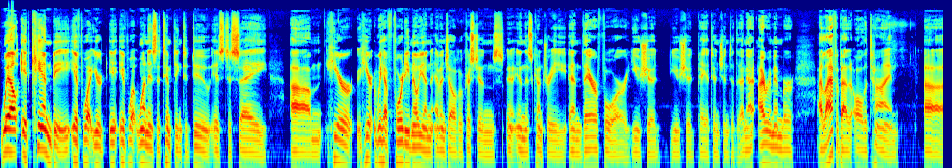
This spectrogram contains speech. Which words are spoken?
Well, it can be if what you're if what one is attempting to do is to say um, here here we have 40 million evangelical Christians in, in this country, and therefore you should you should pay attention to that. I mean, I, I remember I laugh about it all the time uh,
